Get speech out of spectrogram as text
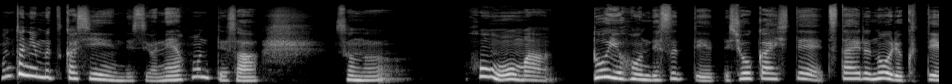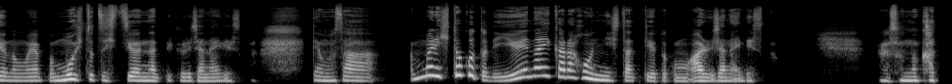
本当に難しいんですよね。本ってさ、その、本をまあどういう本ですって言って紹介して伝える能力っていうのもやっぱもう一つ必要になってくるじゃないですか。でもさ、あんまり一言で言えないから本にしたっていうとこもあるじゃないですか。その葛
